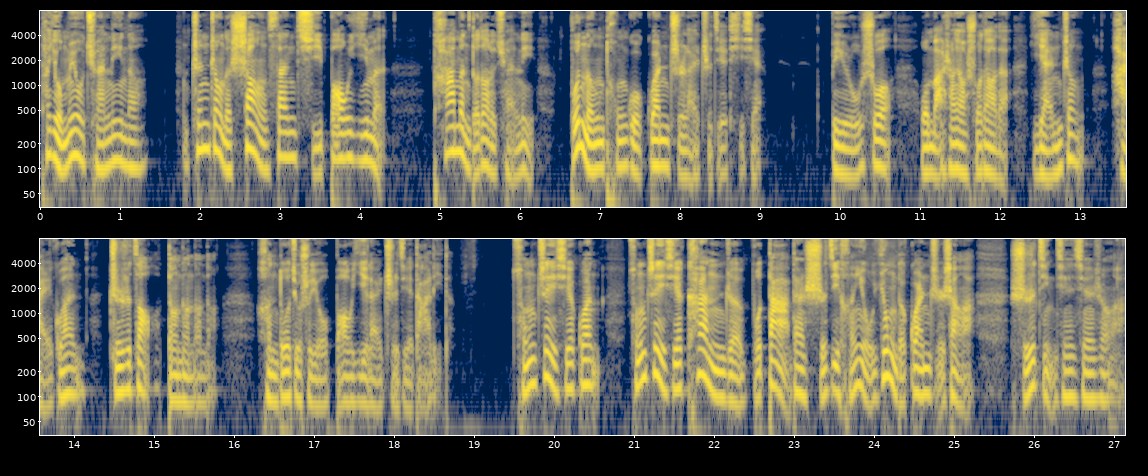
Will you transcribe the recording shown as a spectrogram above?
他有没有权利呢？真正的上三旗包衣们，他们得到的权利不能通过官职来直接体现。比如说，我马上要说到的盐政、海关、织造等等等等，很多就是由包衣来直接打理的。从这些官，从这些看着不大但实际很有用的官职上啊，石景谦先生啊。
